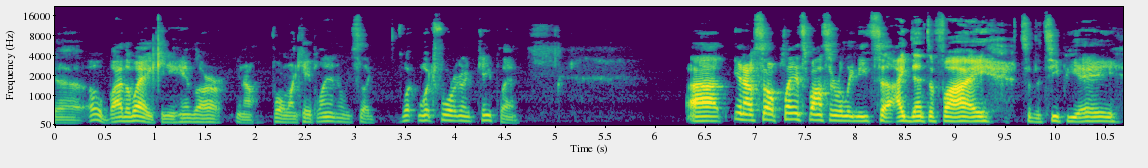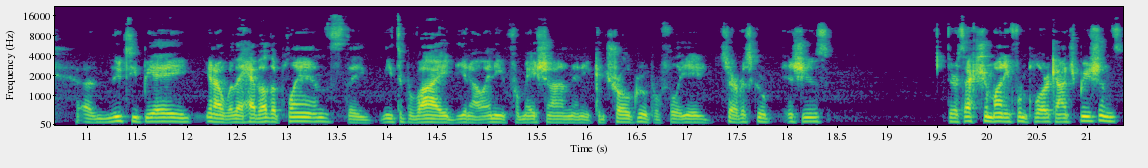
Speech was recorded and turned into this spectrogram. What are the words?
uh, "Oh, by the way, can you handle our you know 401k plan?" And was like, "What what 401k plan?" Uh, you know, so a plan sponsor really needs to identify to the TPA, a new TPA, you know, where they have other plans. They need to provide, you know, any information on any control group or affiliated service group issues. There's extra money for employer contributions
